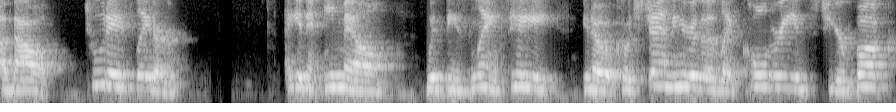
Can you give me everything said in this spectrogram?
about two days later i get an email with these links hey you know coach jen here are the like cold reads to your book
